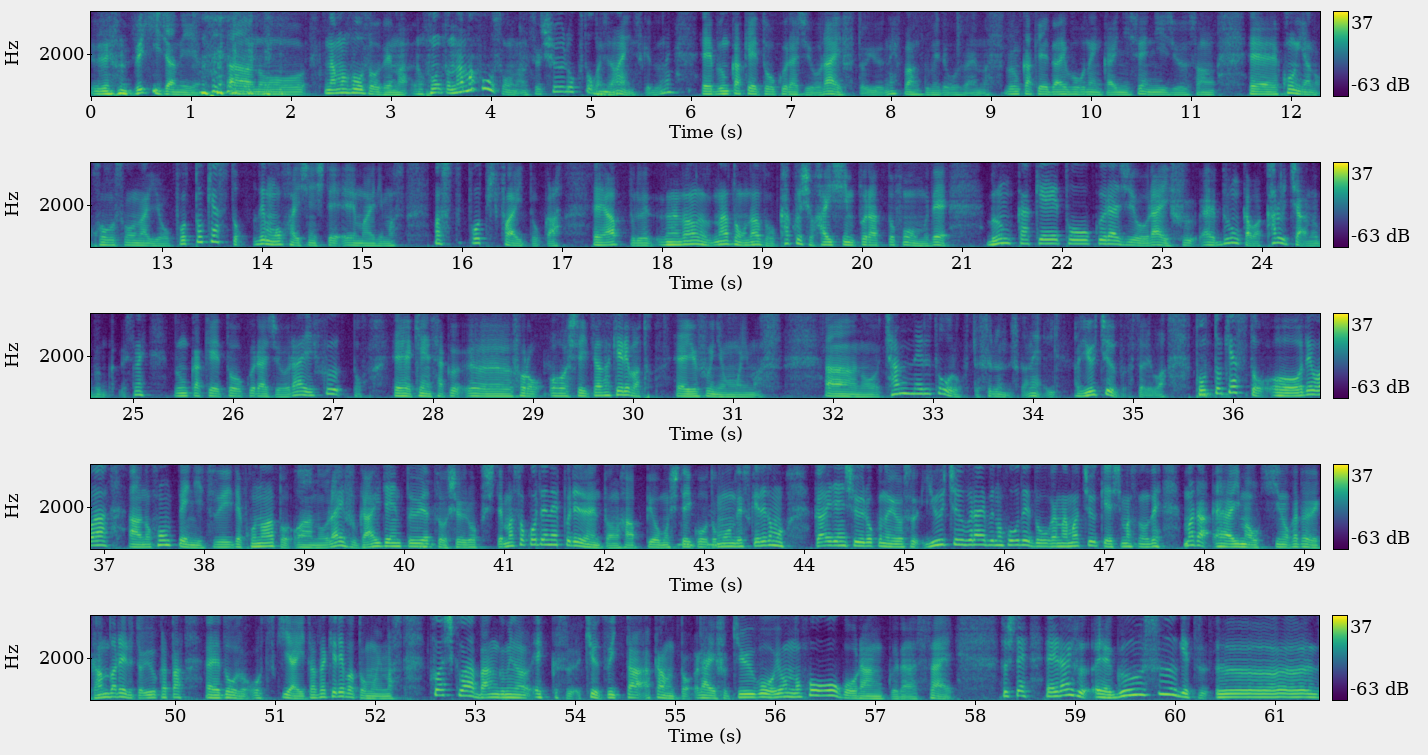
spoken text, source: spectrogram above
ぜぜひじゃねえよ。あの生放送でまあ本当生放送なんですよ。収録とかじゃないんですけどね、えー文化系トークラジオライフというね番組でございます。文化系大忘年会2023、えー今夜の放送内容ポッドキャストでも配信してえーまいります、まあ、Spotify とか、えー、Apple などなどなど各種配信プラットフォームで文化系トークラジオライフ、えー文化はカルチャーの文化ですね。文化系トークラジオライフと、えー検索フォローしていただければというふうに思います。あの、チャンネル登録ってするんですかね？YouTube か、それは。ポッドキャストでは、あの、本編に続いて、この後、あの、ライフ外伝というやつを収録して、まあ、そこでね、プレゼントの発表もしていこうと思うんですけれども、外伝収録の様子、YouTube ライブの方で動画生中継しますので、まだ、今お聞きの方で頑張れるという方、どうぞお付き合いいただければと思います。詳しくは番組の X、旧 Twitter アカウント、ライフ954の方をご覧ください。そして、えーライフ、えー偶数月、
